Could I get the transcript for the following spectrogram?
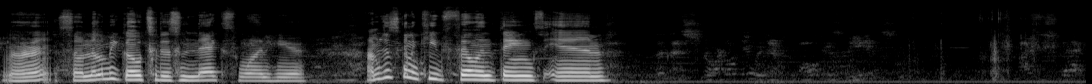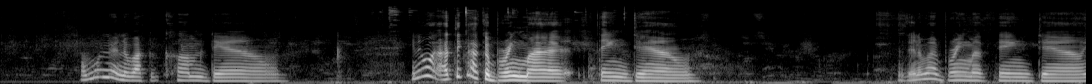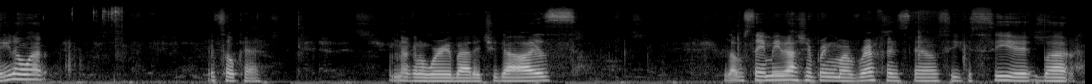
All right, so now let me go to this next one here. I'm just going to keep filling things in. I'm wondering if I could come down. You know what? I think I could bring my thing down. And then if I bring my thing down, you know what? It's okay. I'm not going to worry about it, you guys. I was saying, maybe I should bring my reference down so you can see it, but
